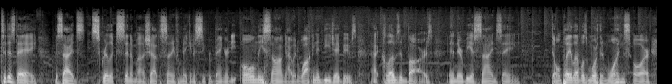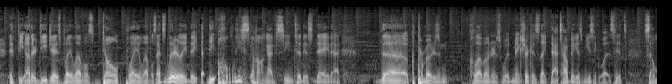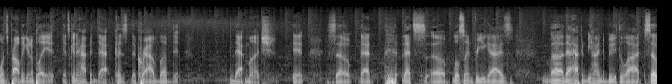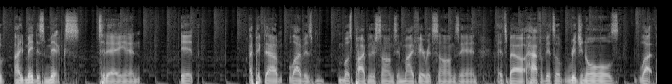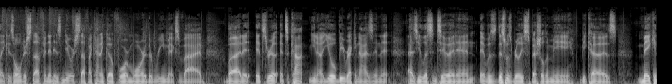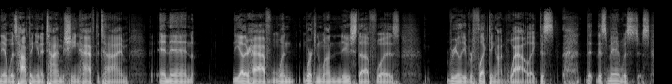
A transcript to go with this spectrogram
to this day besides Skrillex Cinema shout out to Sonny for making a super banger the only song I would walk into DJ booths at clubs and bars and there'd be a sign saying don't play levels more than once or if the other DJs play levels don't play levels. That's literally the the only song I've seen to this day that the promoters and club owners would make sure cuz like that's how big his music was. It's someone's probably to play it. It's to happen that cuz the crowd loved it that much. It so that that's a little sign for you guys uh, that happened behind the booth a lot. So I made this mix today, and it I picked out a lot of his most popular songs and my favorite songs, and it's about half of it's originals, lot like his older stuff, and then his newer stuff I kind of go for more the remix vibe. but it, it's real. It's a con, you know you'll be recognizing it as you listen to it, and it was this was really special to me because making it was hopping in a time machine half the time, and then the other half when working on the new stuff was really reflecting on wow like this th- this man was just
